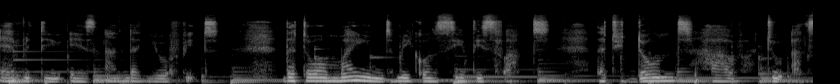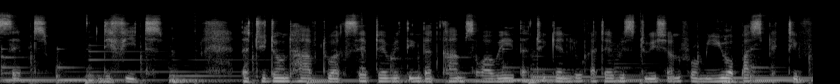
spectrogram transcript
everything is under your feet. That our mind may conceive this fact that you don't have to accept defeat, that we don't have to accept everything that comes our way, that we can look at every situation from your perspective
